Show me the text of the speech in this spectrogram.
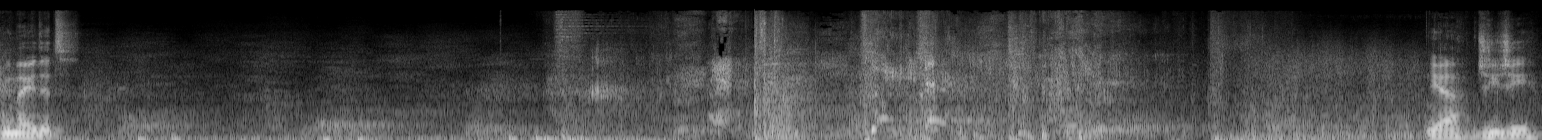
we made it. Yeah, GG.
